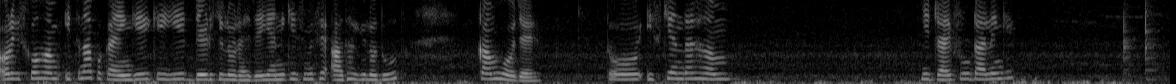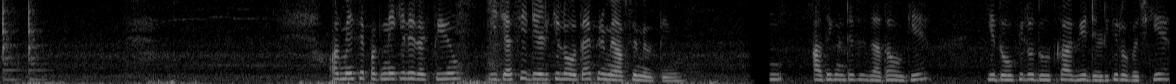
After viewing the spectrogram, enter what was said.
और इसको हम इतना पकाएँगे कि ये डेढ़ किलो रह जाए, यानी कि इसमें से आधा किलो दूध कम हो जाए। तो इसके अंदर हम ये ड्राई फ्रूट डालेंगे। और मैं इसे पकने के लिए रखती हूँ। ये जैसे ही डेढ़ किलो होता है, फिर मैं आपसे मिलती हूँ। आधे घंटे से ज़्यादा हो गया ये दो किलो दूध का अब ये डेढ़ किलो बच गया। है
